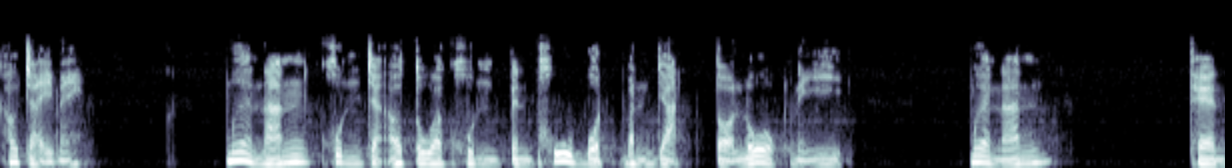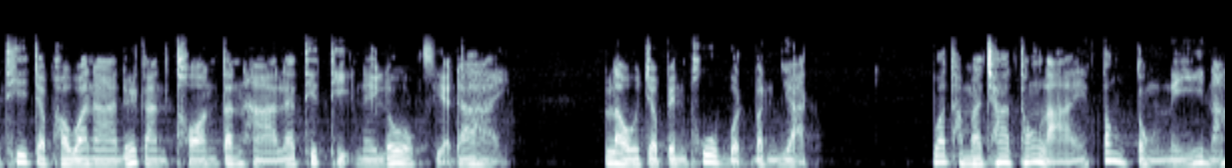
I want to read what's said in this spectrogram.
เข้าใจไหม เมื่อนั้นคุณจะเอาตัวคุณเป็นผู้บทบัญญัติต่อโลกนี้ เมื่อนั้น แทนที่จะภาวนาด้วยการถอนตัณหาและทิฏฐิในโลกเสียได้ เราจะเป็นผู้บทบัญญัติ ว่าธรรมชาติทั้งหลายต้องตรงนี้นะ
